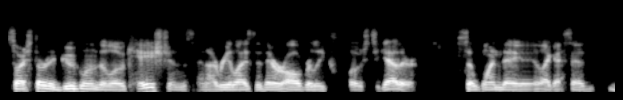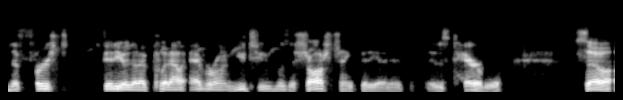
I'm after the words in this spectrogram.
So I started googling the locations and I realized that they were all really close together. So one day, like I said, the first video that I put out ever on YouTube was a Shawshank video, and it, it was terrible. So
